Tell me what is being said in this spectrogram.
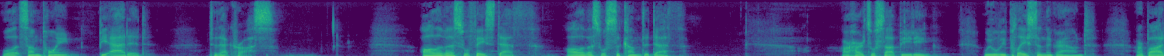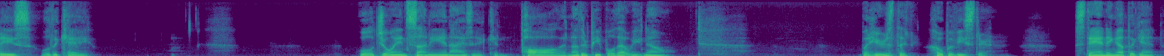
will at some point be added to that cross. All of us will face death. All of us will succumb to death. Our hearts will stop beating. We will be placed in the ground. Our bodies will decay. We'll join Sonny and Isaac and Paul and other people that we know. But here's the hope of Easter standing up again.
